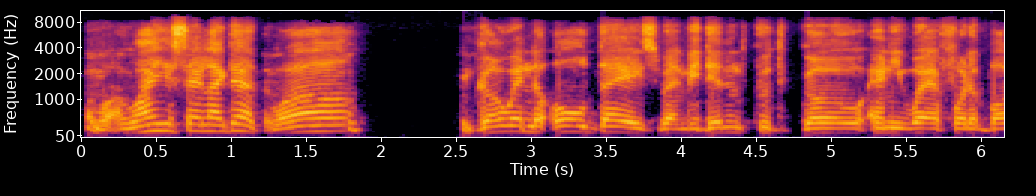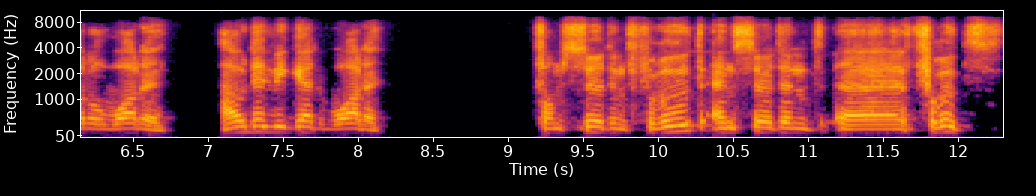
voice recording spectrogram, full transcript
why you say like that?" Well, go in the old days when we didn't could go anywhere for the bottled water. How did we get water? From certain fruit and certain uh, fruits.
